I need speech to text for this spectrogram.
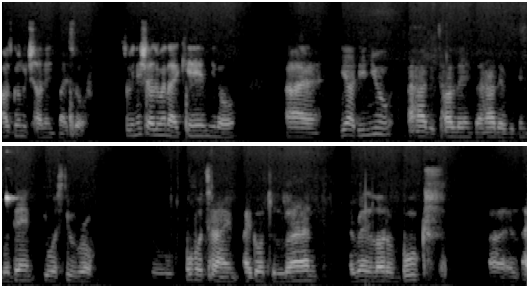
I was going to challenge myself. So initially, when I came, you know, I yeah, they knew I had the talent, I had everything, but then it was still raw. So over time, I got to learn. I read a lot of books. Uh, I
